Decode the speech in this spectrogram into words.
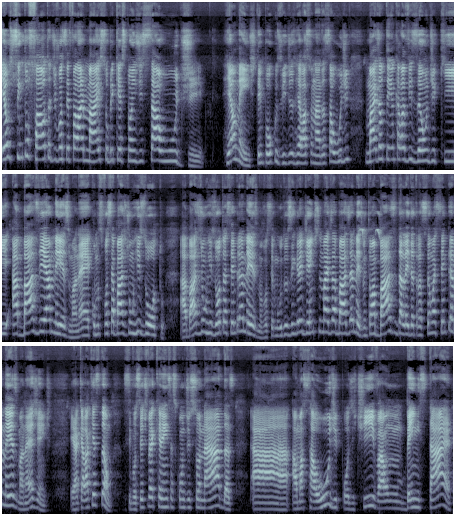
Eu sinto falta de você falar mais sobre questões de saúde. Realmente, tem poucos vídeos relacionados à saúde, mas eu tenho aquela visão de que a base é a mesma, né? É como se fosse a base de um risoto. A base de um risoto é sempre a mesma. Você muda os ingredientes, mas a base é a mesma. Então a base da lei da atração é sempre a mesma, né, gente? É aquela questão. Se você tiver crenças condicionadas a, a uma saúde positiva, a um bem-estar,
